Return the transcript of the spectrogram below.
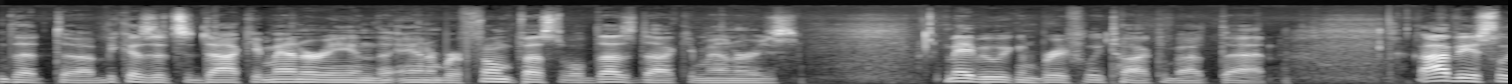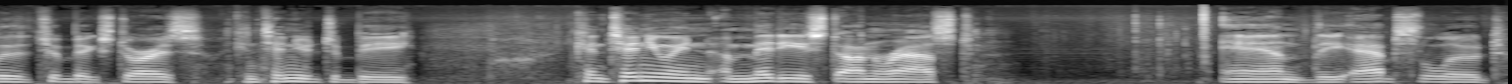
That uh, because it's a documentary and the Ann Arbor Film Festival does documentaries, maybe we can briefly talk about that. Obviously, the two big stories continued to be continuing a East unrest and the absolute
